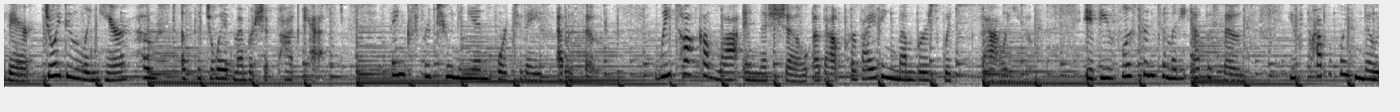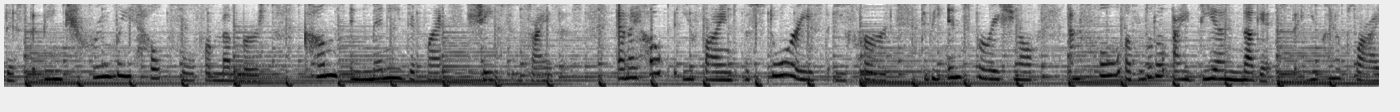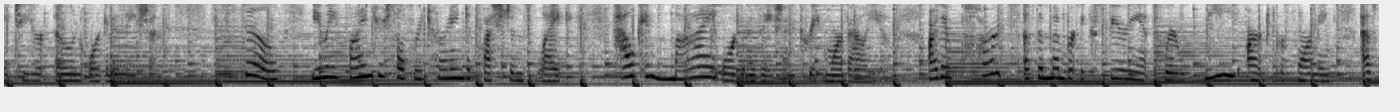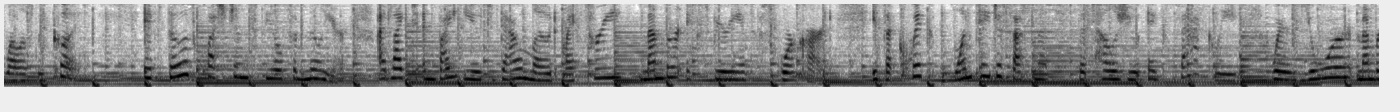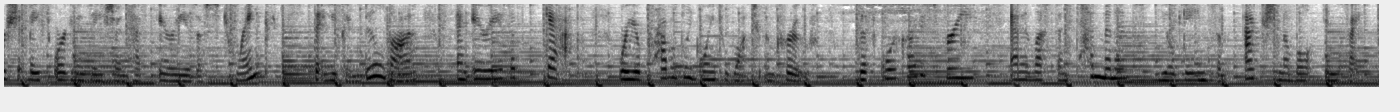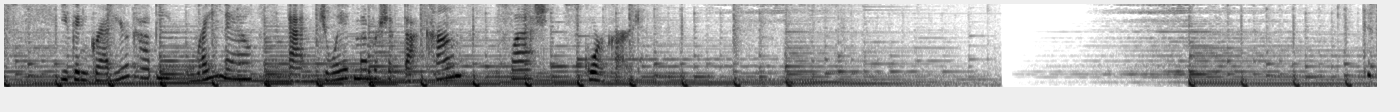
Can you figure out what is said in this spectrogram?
Hey there, Joy Duling here, host of the Joy of Membership podcast. Thanks for tuning in for today's episode. We talk a lot in this show about providing members with value. If you've listened to many episodes, you've probably noticed that being truly helpful for members comes in many different shapes and sizes. And I hope that you find the stories that you've heard to be inspirational and full of little idea nuggets that you can apply to your own organization. Still, you may find yourself returning to questions like How can my organization create more value? Are there parts of the member experience where we aren't performing as well as we could? If those questions feel familiar, I'd like to invite you to download my free member experience scorecard. It's a quick one page assessment that tells you exactly where your membership based organization has areas of strength that you can build on and areas of gap where you're probably going to want to improve. The scorecard is free, and in less than 10 minutes, you'll gain some actionable insights. You can grab your copy right now at joyofmembership.com slash scorecard.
